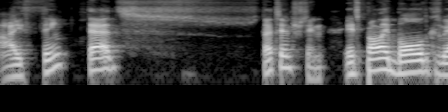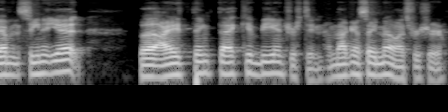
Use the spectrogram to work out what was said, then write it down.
I think that's that's interesting. It's probably bold because we haven't seen it yet, but I think that could be interesting. I'm not going to say no, that's for sure.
